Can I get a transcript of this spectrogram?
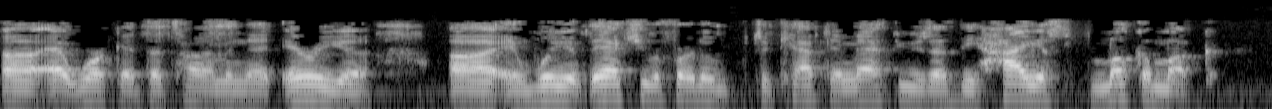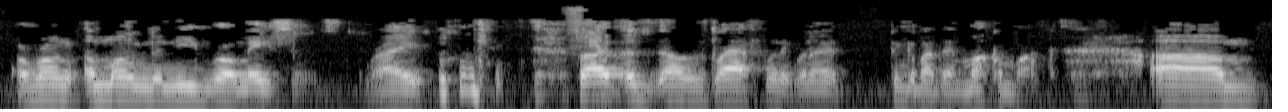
uh, at work at the time in that area. Uh, and William, they actually refer to, to Captain Matthews as the highest muckamuck among, among the Negro Masons, right? so I, I was laughing when I think about that muckamuck. Um,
